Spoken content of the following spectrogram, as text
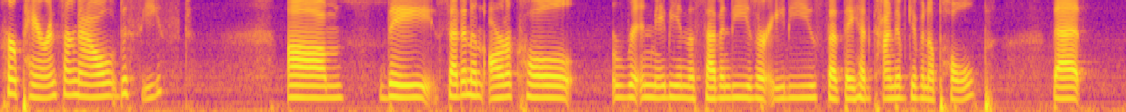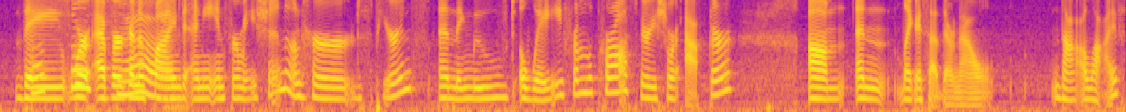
Her parents are now deceased. Um they said in an article written maybe in the 70s or 80s that they had kind of given up hope that they so were ever going to find any information on her disappearance and they moved away from La Crosse very short after um and like i said they're now not alive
